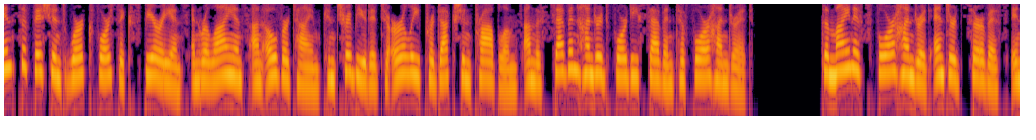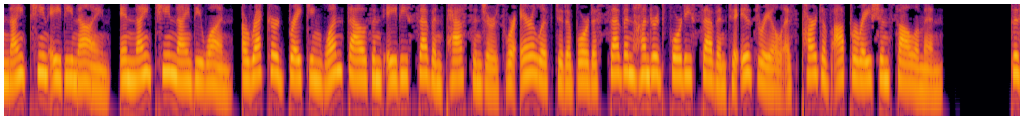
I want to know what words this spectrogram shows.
Insufficient workforce experience and reliance on overtime contributed to early production problems on the 747-400. The -400 entered service in 1989. In 1991, a record-breaking 1,087 passengers were airlifted aboard a 747 to Israel as part of Operation Solomon. The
